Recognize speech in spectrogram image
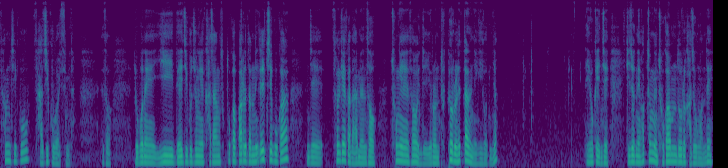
3지구, 4지구가 있습니다. 그래서 요번에 이 네 지구 중에 가장 속도가 빠르다는 1지구가 이제 설계가 나면서 총회에서 이제 이런 투표를 했다는 얘기거든요. 네, 요게 이제 기존에 확정된 조감도를 가져온 건데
